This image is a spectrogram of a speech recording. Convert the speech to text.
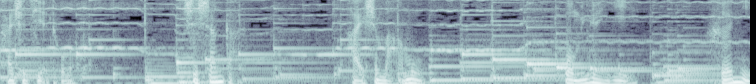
还是解脱？是伤感还是麻木？我们愿意。和你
